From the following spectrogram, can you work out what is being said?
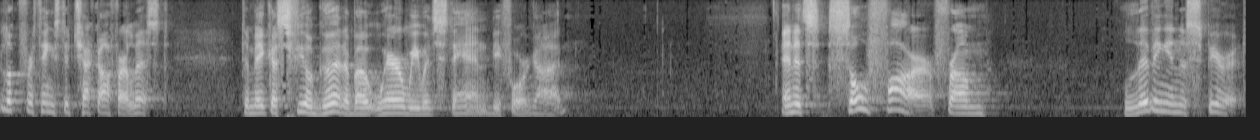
look for things to check off our list to make us feel good about where we would stand before God. And it's so far from living in the Spirit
